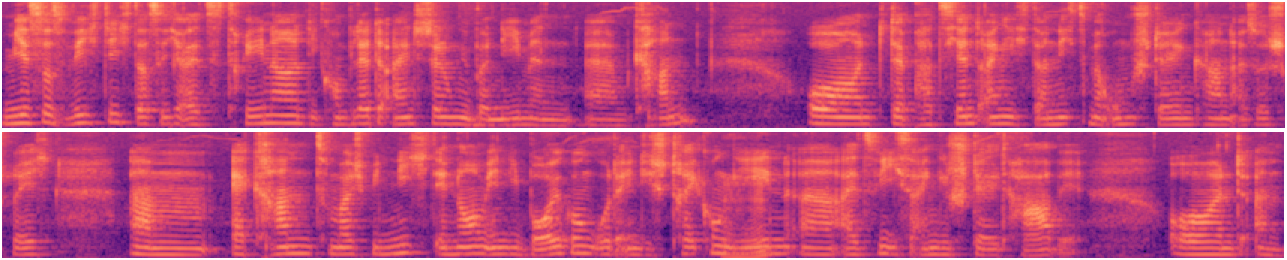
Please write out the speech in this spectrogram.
mir ist es wichtig, dass ich als Trainer die komplette Einstellung übernehmen ähm, kann und der Patient eigentlich dann nichts mehr umstellen kann. Also sprich, ähm, er kann zum Beispiel nicht enorm in die Beugung oder in die Streckung mhm. gehen, äh, als wie ich es eingestellt habe. Und ähm,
